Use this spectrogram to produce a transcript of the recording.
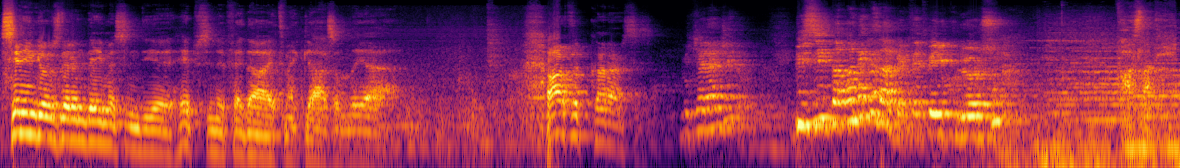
Senin gözlerin değmesin diye hepsini feda etmek lazımdı ya. Artık kararsız. Michelangelo, bizi daha ne kadar bekletmeyi kuruyorsun? Fazla değil.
